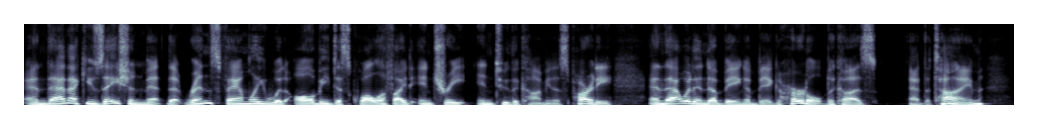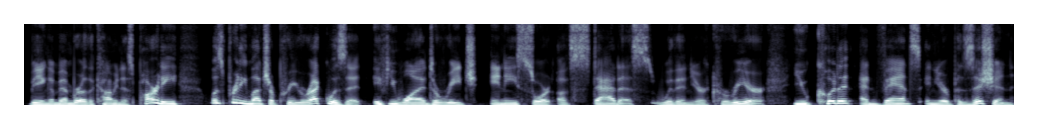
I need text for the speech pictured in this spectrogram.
and that accusation meant that Ren's family would all be disqualified entry into the Communist Party, and that would end up being a big hurdle because, at the time, being a member of the Communist Party was pretty much a prerequisite if you wanted to reach any sort of status within your career. You couldn't advance in your position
